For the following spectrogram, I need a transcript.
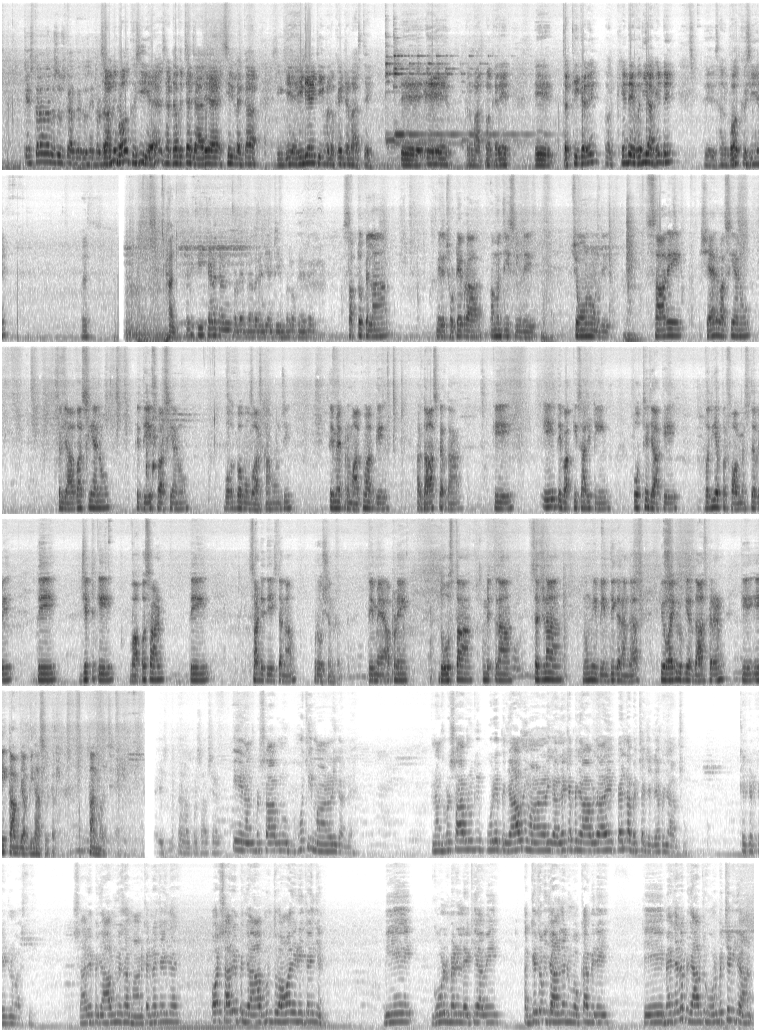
ਕਿਸ ਤਰ੍ਹਾਂ ਦਾ ਮਹਿਸੂਸ ਕਰਦੇ ਤੁਸੀਂ ਤੁਹਾਡਾ? ਸਾਨੂੰ ਬਹੁਤ ਖੁਸ਼ੀ ਹੈ ਸਾਡਾ ਬੱਚਾ ਜਾ ਰਿਹਾ ਹੈ ਸ੍ਰੀਲੰਕਾ ਇੰਡੀਆ ਇੰਡੀਆ ਦੀ ਟੀਮ ਵੱਲੋਂ ਖੇਡਣ ਵਾਸਤੇ। ਤੇ ਇਹ ਪ੍ਰਮਾਤਮਾ ਕਰੇ ਇਹ ਤਰੱਕੀ ਕਰੇ ਔਰ ਖੇਡੇ ਵਧੀਆ ਖੇਡੇ। ਤੇ ਸਾਨੂੰ ਬਹੁਤ ਖੁਸ਼ੀ ਹੈ। ਬਸ। ਹਾਂਜੀ। ਕੀ ਕਹਿਣਾ ਚਾਹੁੰਦੇ ਤੁਹਾਡੇ ਬ੍ਰਦਰ ਇੰਡੀਅਨ ਟੀਮ ਵੱਲੋਂ ਖੇਡ ਰਹੇ? ਸਭ ਤੋਂ ਪਹਿਲਾਂ ਮੇਰੇ ਛੋਟੇ ਭਰਾ ਅਮਨਜੀਤ ਸਿੰਘ ਦੇ ਚੋਣ ਹੋਣ ਦੇ ਸਾਰੇ ਸ਼ਹਿਰ ਵਾਸੀਆਂ ਨੂੰ ਪੰਜਾਬ ਵਾਸੀਆਂ ਨੂੰ ਤੇ ਦੇਸ਼ ਵਾਸੀਆਂ ਨੂੰ ਬਹੁਤ ਬਹੁਤ ਮੁਬਾਰਕਾਂ ਹੋਣ ਜੀ। ਤੇ ਮੈਂ ਪ੍ਰਮਾਤਮਾ ਅੱਗੇ ਅਰਦਾਸ ਕਰਦਾ ਕਿ ਇਹ ਤੇ ਬਾਕੀ ਸਾਰੀ ਟੀਮ ਉੱਥੇ ਜਾ ਕੇ ਵਧੀਆ ਪਰਫਾਰਮੈਂਸ ਦੇਵੇ ਤੇ ਜਿੱਤ ਕੇ ਵਾਪਸ ਆਣ ਤੇ ਸਾਡੇ ਦੇਸ਼ ਦਾ ਨਾਮ ਰੋਸ਼ਨ ਕਰਨ। ਤੇ ਮੈਂ ਆਪਣੇ ਦੋਸਤਾਂ, ਮਿੱਤਰਾਂ, ਸੱਜਣਾ ਨੂੰ ਵੀ ਬੇਨਤੀ ਕਰਾਂਗਾ ਕਿ ਉਹ ਵਾਹਿਗੁਰੂ ਕੀ ਅਰਦਾਸ ਕਰਨ ਕਿ ਇਹ ਕਾਮਯਾਬੀ ਹਾਸਲ ਕਰਨ ਧੰਨਵਾਦ ਜੀ। ਅਨੰਦਪੁਰ ਸਾਹਿਬ ਸ਼ਹਿਰ। ਇਹ ਅਨੰਦਪੁਰ ਸਾਹਿਬ ਨੂੰ ਬਹੁਤ ਹੀ ਮਾਣ ਵਾਲੀ ਗੱਲ ਹੈ। ਅਨੰਦਪੁਰ ਸਾਹਿਬ ਨੂੰ ਕੀ ਪੂਰੇ ਪੰਜਾਬ ਨੂੰ ਮਾਣ ਵਾਲੀ ਗੱਲ ਹੈ ਕਿ ਪੰਜਾਬ ਦਾ ਇਹ ਪਹਿਲਾ ਬੱਚਾ ਚੱਲਿਆ ਪੰਜਾਬ ਚੋਂ ਕ੍ਰਿਕਟ ਖੇਡਣ ਵਾਸਤੇ। ਸਾਰੇ ਪੰਜਾਬ ਨੂੰ ਇਸ ਦਾ ਮਾਣ ਕਰਨਾ ਚਾਹੀਦਾ ਹੈ ਔਰ ਸਾਰੇ ਪੰਜਾਬ ਨੂੰ ਦੁਆਵਾਂ ਦੇਣੀਆਂ ਚਾਹੀਦੀਆਂ ਵੀ ਇਹ 골ਡ ਮੈਡਲ ਲੈ ਕੇ ਆਵੇ ਅੱਗੇ ਤੋਂ ਵੀ ਜਾਣ ਦਾ ਮੌਕਾ ਮਿਲੇ ਤੇ ਮੈਂ ਚਾਹੁੰਦਾ ਪੰਜਾਬ 'ਚ ਹੋਰ ਬੱਚੇ ਵੀ ਜਾਣ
